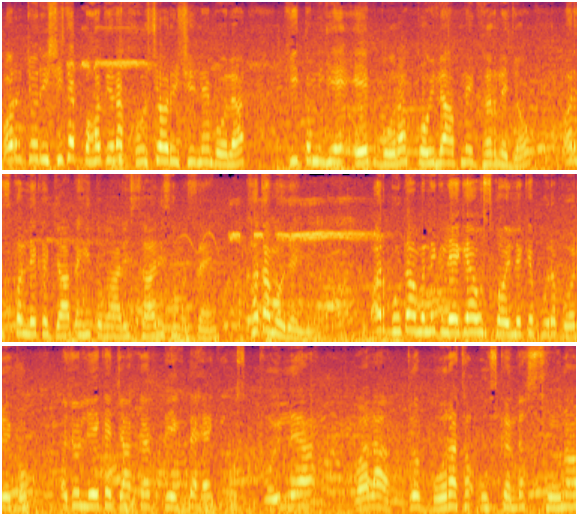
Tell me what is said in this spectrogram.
और जो ऋषि थे बहुत ज़्यादा खुश है और ऋषि ने बोला कि तुम ये एक बोरा कोयला अपने घर ले जाओ और इसको लेकर जाते ही तुम्हारी सारी समस्याएँ खत्म हो जाएँगी। और बूटा मलिक ले गया उस कोयले के पूरे बोरे को और जो लेकर जाकर देखता है कि उस कोयला वाला जो बोरा था उसके अंदर सोना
